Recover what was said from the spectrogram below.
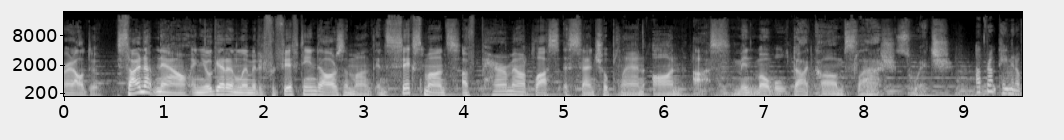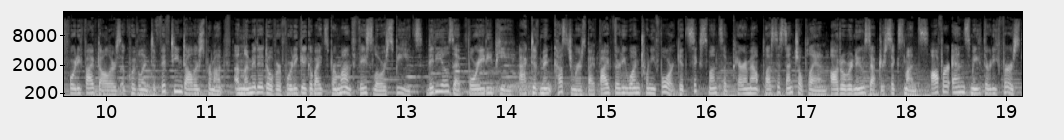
All right, I'll do it. Sign up now and you'll get unlimited for $15 a month in six months of Paramount Plus Essential Plan on us. Mintmobile.com slash switch. Upfront payment of $45 equivalent to $15 per month. Unlimited over 40 gigabytes per month. Face lower speeds. Videos at 480p. Active Mint customers by 531.24 get six months of Paramount Plus Essential Plan. Auto renews after six months. Offer ends May 31st,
